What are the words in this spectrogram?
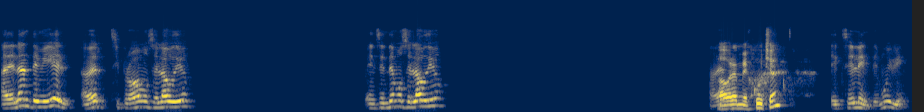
Adelante, Miguel. A ver si probamos el audio encendemos el audio. ¿Ahora me escuchan? Excelente, muy bien.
